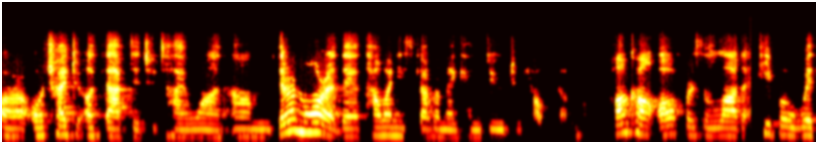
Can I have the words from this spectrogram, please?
or, or try to adapt it to Taiwan. Um, there are more the Taiwanese government can do to help them. Hong Kong offers a lot of people with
